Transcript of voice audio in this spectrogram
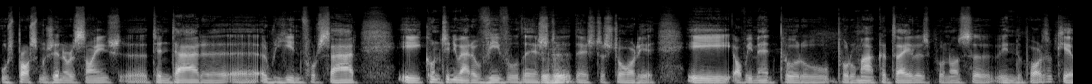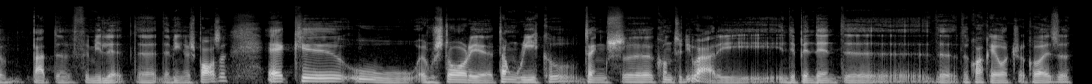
os próximas gerações uh, tentar uh, reforçar e continuar o vivo desta, uhum. desta história. E, obviamente, por o, por o Marca Taylors, por nossa vinda de Porto, que é parte da família da, da minha esposa, é que o, uma história tão rica tem que continuar e, independente de, de, de qualquer outra coisa,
